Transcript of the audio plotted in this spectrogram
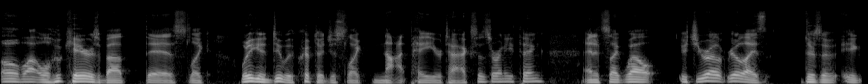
"Oh, wow, well, who cares about this? Like, what are you going to do with crypto? Just like not pay your taxes or anything?" And it's like, well, if you realize there's a, a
